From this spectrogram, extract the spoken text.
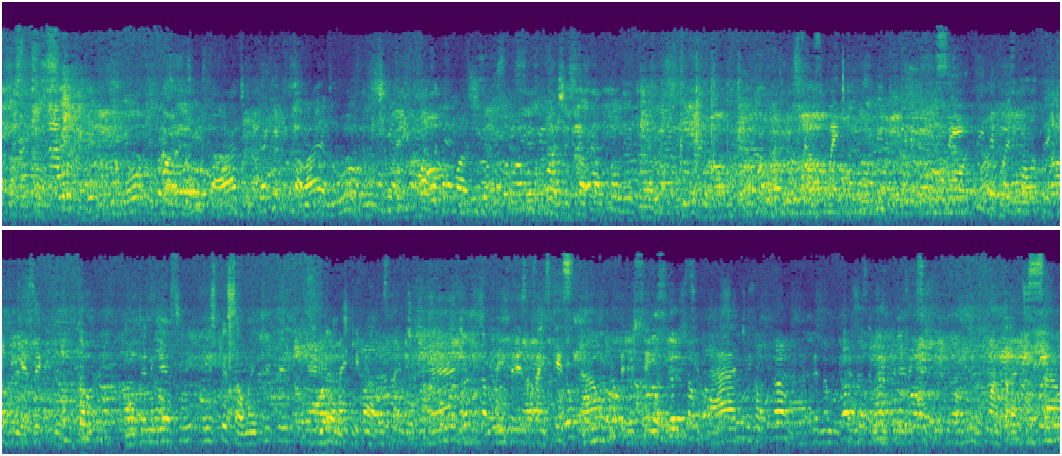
Essa pessoa que criou, que faz a arte, até que fica lá, luz, a gente tem que fazer aquela magia de esquecer de deixar esse Natal tão lindo, né? uma e depois uma outra equipe que executa. Não tem ninguém assim em especial, uma equipe É grande. uma equipe bastante grande, a empresa faz questão de oferecer isso para a cidade. A Pernambucanas é uma empresa que se preocupa muito com a tradição,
